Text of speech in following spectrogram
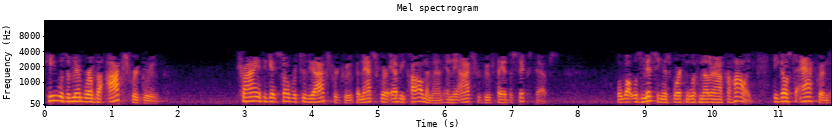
he was a member of the Oxford group. trying to get sober through the Oxford group, and that's where Ebby called him in. In the Oxford group, they had the six steps. But what was missing is working with another alcoholic. He goes to Akron,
